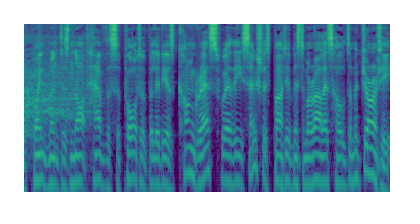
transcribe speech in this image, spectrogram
Her appointment does not have the support of Bolivia's Congress, where the Socialist Party of Mr. Morales holds a majority.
